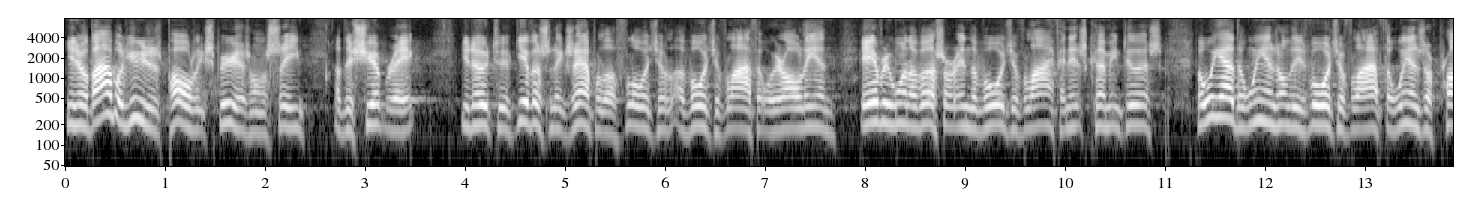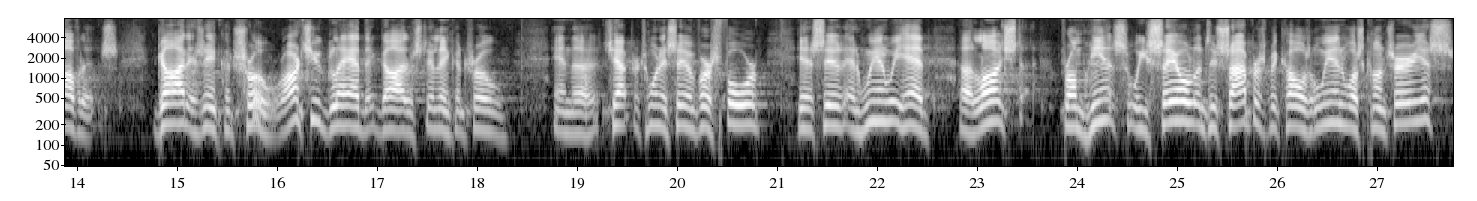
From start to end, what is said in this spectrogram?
You know, the Bible uses Paul's experience on the sea of the shipwreck, you know, to give us an example of a voyage of, a voyage of life that we're all in. Every one of us are in the voyage of life, and it's coming to us. But we have the winds on this voyage of life, the winds of providence. God is in control. Aren't you glad that God is still in control? In the chapter 27, verse 4. It says, And when we had uh, launched from hence, we sailed into Cyprus because the wind was contrarious.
